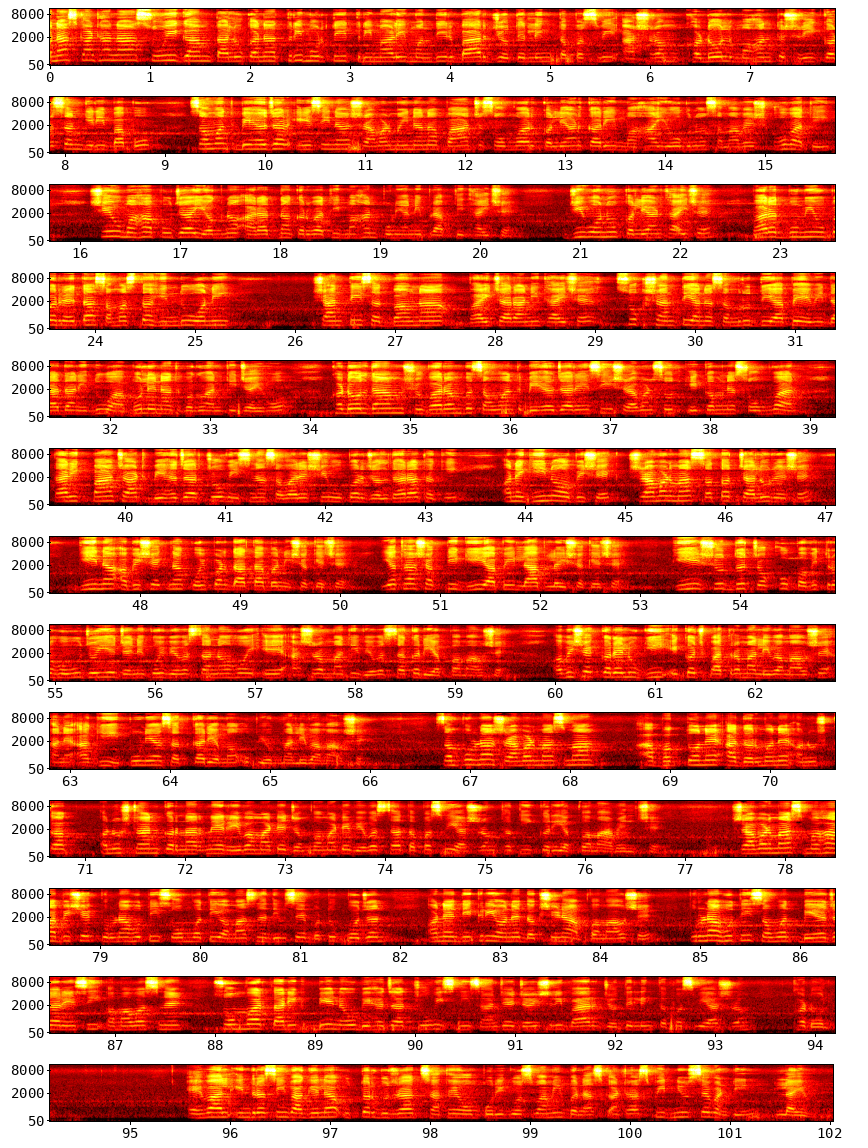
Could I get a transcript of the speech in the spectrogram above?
બનાસકાંઠાના સુઈ ગામ તાલુકાના ત્રિમૂર્તિ ત્રિમાળી મંદિર બાર જ્યોતિર્લિંગ તપસ્વી આશ્રમ ખડોલ મહંત શ્રી કરસનગીરી બાપુ સંવંત બે હજાર એંસીના શ્રાવણ મહિનાના પાંચ સોમવાર કલ્યાણકારી મહાયોગનો સમાવેશ હોવાથી શિવ મહાપૂજા યજ્ઞ આરાધના કરવાથી મહાન પુણ્યની પ્રાપ્તિ થાય છે. જીવોનું કલ્યાણ થાય છે. ભારત ભૂમિ ઉપર રહેતા સમસ્ત હિન્દુઓની શાંતિ, સદભાવના ભાઈચારાની થાય છે. સુખ, શાંતિ અને સમૃદ્ધિ આપે એવી દાદાની દુઆ. ભોલેનાથ ભગવાન કી જય હો. ખડોલધામ શુભારંભ સંવંત બે હજાર એંસી શ્રાવણ સુદ એકમને સોમવાર, તારીખ પાંચ આઠ બે હજાર ચોવીસના સવારે શિવ ઉપર જલધારા થકી અને ઘીનો અભિષેક. શ્રાવણ માસ સતત ચાલુ રહેશે. ઘીના અભિષેકના કોઈ પણ દાતા બની શકે છે. યથાશક્તિ ઘી આપી લાભ લઈ શકે છે. ઘી શુદ્ધ, ચોખ્ખું, પવિત્ર હોવું જોઈએ, જેને કોઈ વ્યવસ્થા ન હોય એ આશ્રમમાંથી વ્યવસ્થા કરી આપવામાં આવશે. અભિષેક કરેલું ઘી એક જ પાત્રમાં લેવામાં આવશે અને આ ઘી પુણ્ય સત્કાર્યમાં ઉપયોગમાં લેવામાં આવશે. સંપૂર્ણ શ્રાવણ માસમાં આ ભક્તોને, આ ધર્મને અનુષ્કા, અનુષ્ઠાન કરનારને રહેવા માટે, જમવા માટે વ્યવસ્થા તપસ્વી આશ્રમ થકી કરી આપવામાં આવેલ છે. શ્રાવણ માસ મહાઅભિષેક પૂર્ણાહુતિ સોમવતી અમાસને દિવસે બટુક ભોજન અને દીકરીઓને દક્ષિણા આપવામાં આવશે. પૂર્ણાહુતિ સંવત બે હજાર એંસી અમાવસને સોમવાર તારીખ બે નવ બે હજાર ચોવીસની સાંજે જયશ્રી બાર જ્યોતિર્લિંગ તપસ્વી આશ્રમ, ખડોલ. અહેવાલ ઇન્દ્રસિંહ વાઘેલા, ઉત્તર ગુજરાત સાથે Ompuri Goswami, Banaskantha, speed news seventeen, live.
